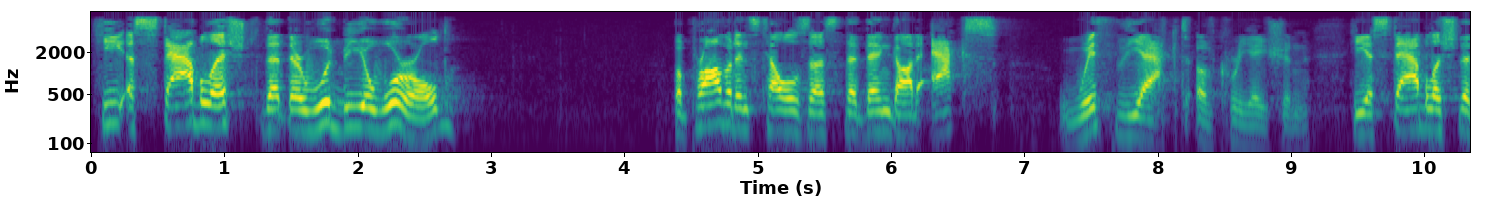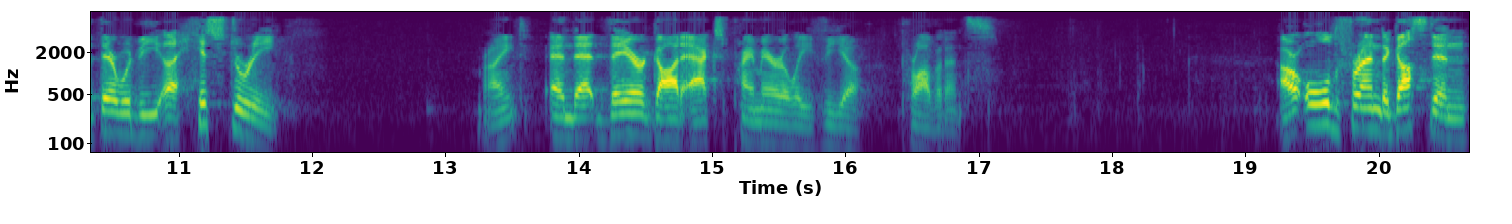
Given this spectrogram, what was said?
he established that there would be a world, but providence tells us that then God acts with the act of creation. He established that there would be a history, right? And that there God acts primarily via providence. Our old friend Augustine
